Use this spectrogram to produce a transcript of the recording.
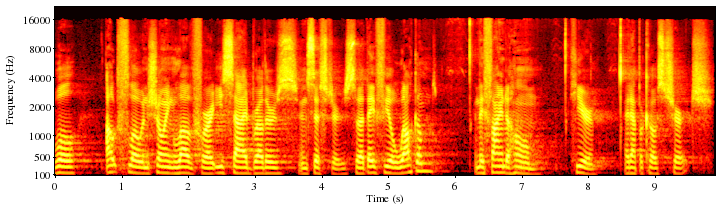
will outflow in showing love for our East Side brothers and sisters so that they feel welcomed and they find a home here at Epikos Church.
